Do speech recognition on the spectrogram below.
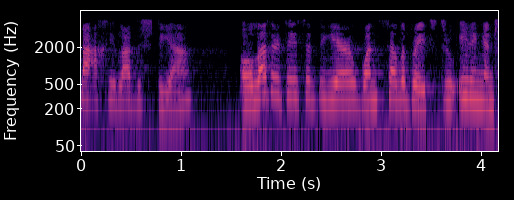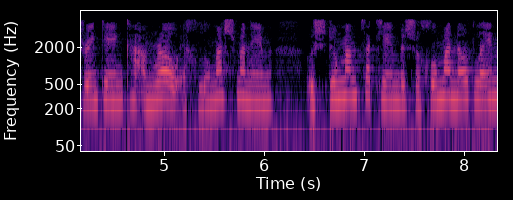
באכילה ושתייה. all other days of the year, one celebrates through eating and drinking. Ka'amro, ichlu mashmanim, ushdu mamtakim, v'shuchu manot lo an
